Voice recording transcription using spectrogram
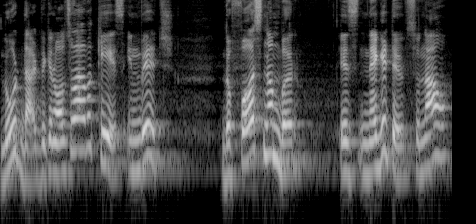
Note that we can also have a case in which the first number is negative. So now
